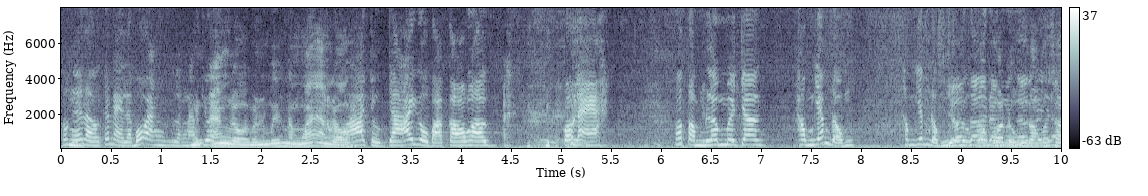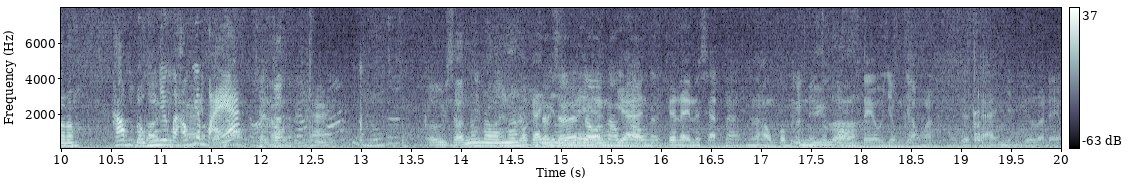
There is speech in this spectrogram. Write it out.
Có nghĩa là cái này là bố ăn lần nào mình chưa? ăn rồi mình biết năm ngoái ăn rồi. À, trời trái rồi bà con ơi. Con nè nó tùm lum hết trơn. Không dám đụng không dám đụng vô đâu có đụng đâu có sao đâu. không đụng nhưng mà không dám bẻ. Ừ sợ nó non á. Con cái nhìn sợ nó non nè không da cái này nó sạch nè nó không có bị mấy cái là- con đeo vòng vòng á. Cái nhìn rất là đẹp.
